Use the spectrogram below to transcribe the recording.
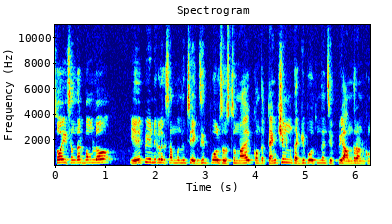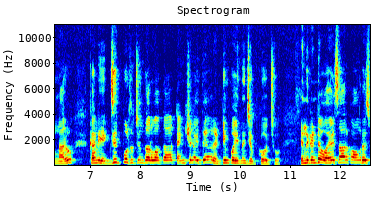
సో ఈ సందర్భంలో ఏపీ ఎన్నికలకు సంబంధించి ఎగ్జిట్ పోల్స్ వస్తున్నాయి. కొంత టెన్షన్ తగ్గిపోతుందని చెప్పి అందరూ అనుకున్నారు. కానీ ఎగ్జిట్ పోల్స్ వచ్చిన తర్వాత టెన్షన్ అయితే రెట్టింపు అయిందని చెప్పుకోవచ్చు. ఎందుకంటే వైఎస్ఆర్ కాంగ్రెస్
